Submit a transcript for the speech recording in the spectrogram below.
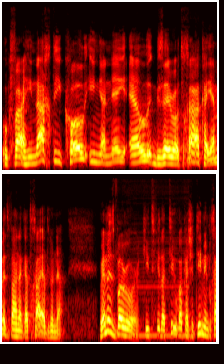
Ukvar hinachti kol inyanei el gzerotcha kayemet v'hanagatcha el yonah. רמז ברור, כי תפילתי ובקשתי ממך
